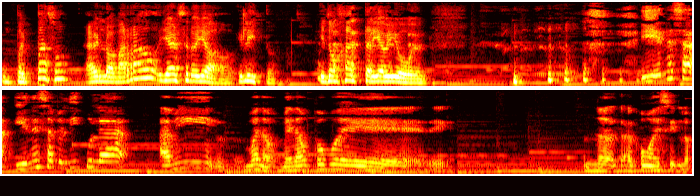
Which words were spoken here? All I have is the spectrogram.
un paipazo, haberlo amarrado y haberse lo llevado. Y listo. Y Tom Hanks estaría vivo, weón. Y en esa, y en esa película, a mí, bueno, me da un poco de. de- no, ¿Cómo decirlo?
